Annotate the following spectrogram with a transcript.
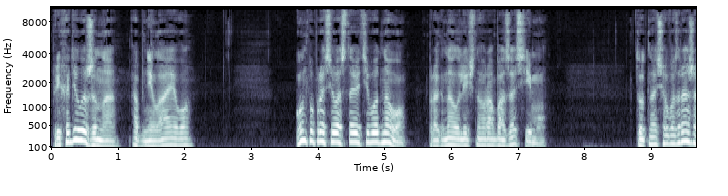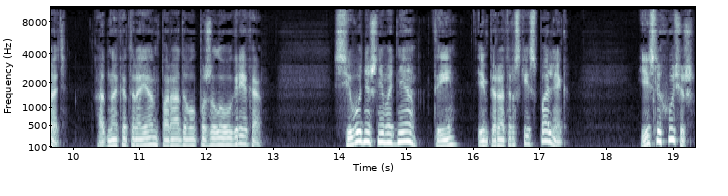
Приходила жена, обняла его, он попросил оставить его одного, прогнал личного раба за Симу. Тот начал возражать, однако Троян порадовал пожилого грека. «С сегодняшнего дня ты императорский спальник. Если хочешь,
